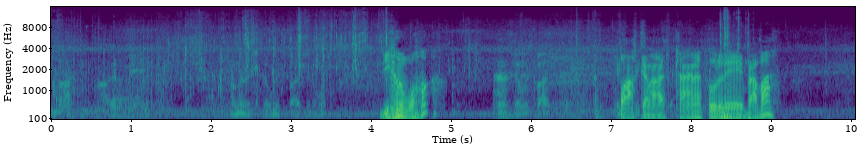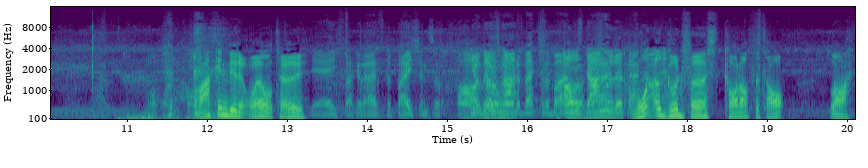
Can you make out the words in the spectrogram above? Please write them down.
Fucking motor. I'm gonna sell this boat tonight. You gonna what? I'm gonna sell this boat. Fucking oath, Kano. Put it there, brother. Fucking did it well, too. Yeah, you fucking oath the patience. Oh, You've that got was to wind it back to the boat. I was done boat. with it. What a good first caught off the top. Like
